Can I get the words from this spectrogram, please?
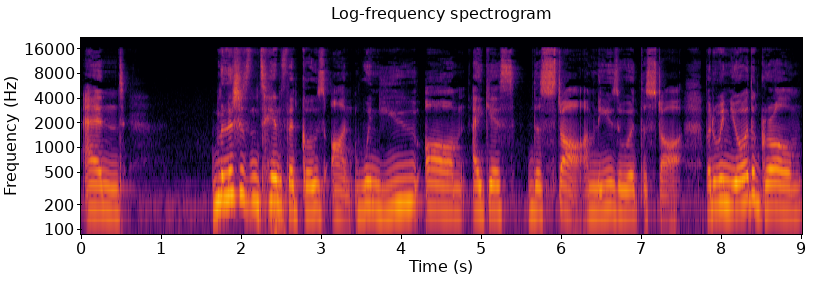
and malicious intent that goes on when you are, I guess, the star. I'm going to use the word the star. But when you're the girl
